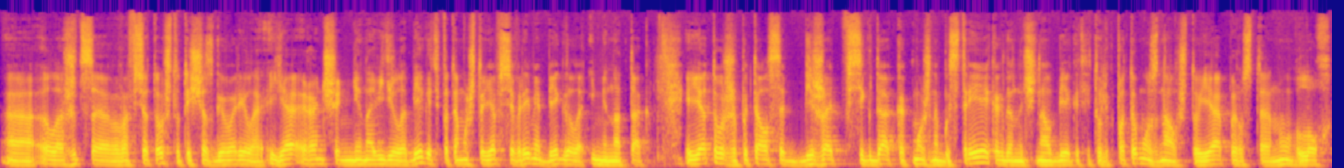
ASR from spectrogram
э, ложится во все то, что ты сейчас говорила. Я раньше ненавидела бегать, потому что я все время бегала именно так. И я тоже пытался бежать всегда как можно быстрее, когда начинал бегать, и только потом узнал, что я просто, ну, лох.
